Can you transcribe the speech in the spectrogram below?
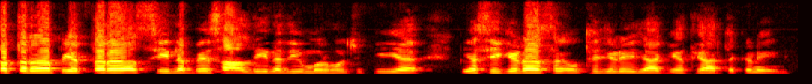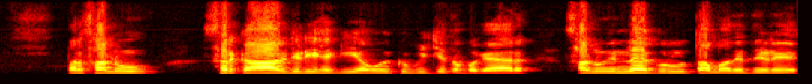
70 75 80 90 ਸਾਲ ਦੀ ਇਹਨਾਂ ਦੀ ਉਮਰ ਹੋ ਚੁੱਕੀ ਹੈ, ਵੀ ਅਸੀਂ ਕਿਹੜਾ ਸ- ਉੱਥੇ ਜਿਹੜੇ ਜਾ ਕੇ ਹਥਿਆਰ ਚੱਕਣੇ ਪਰ ਸਾਨੂੰ ਸਰਕਾਰ ਜਿਹੜੀ ਹੈਗੀ ਆ, ਉਹ ਇੱਕ ਵੀਜ਼ੇ ਤੋਂ ਬਗੈਰ ਸਾਨੂੰ ਇਹਨਾਂ ਗੁਰੂ ਧਾਮਾਂ ਦੇ ਜਿਹੜੇ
